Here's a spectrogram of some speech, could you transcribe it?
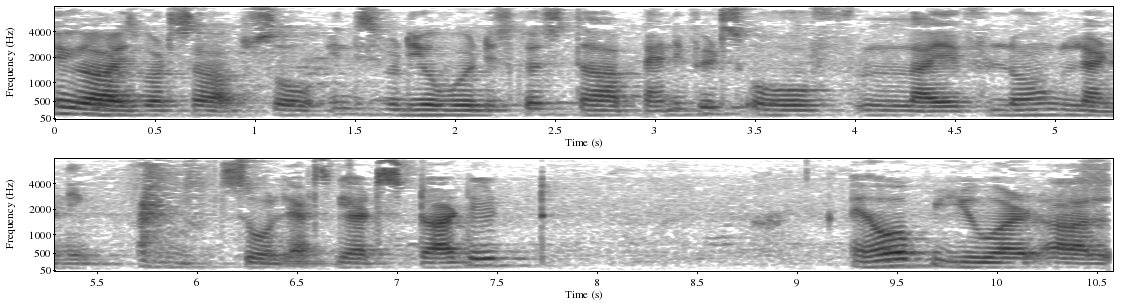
Hey guys, what's up? So, in this video, we'll discuss the benefits of lifelong learning. so, let's get started. I hope you are all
